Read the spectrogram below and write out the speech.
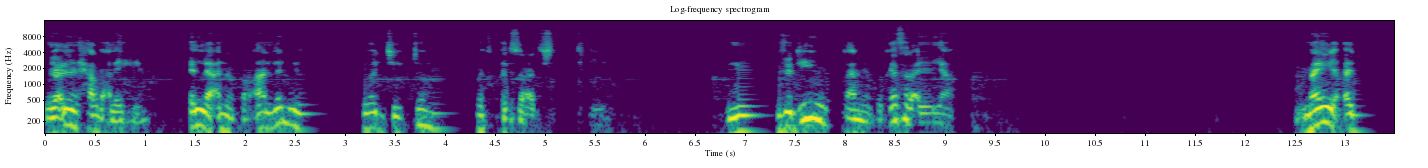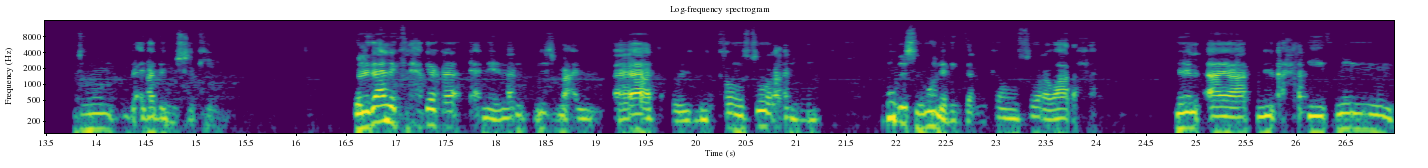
ويعلن الحرب عليهم إلا أن القرآن لم يوجه تهمة الزرادشتيين موجودين يعني بكثر أيام ما يعدهم بعباد المشركين. ولذلك في الحقيقة يعني نجمع الآيات أو نكون صورة عنهم. مو بسهولة نقدر نكون صورة واضحة. من الآيات من الأحاديث من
